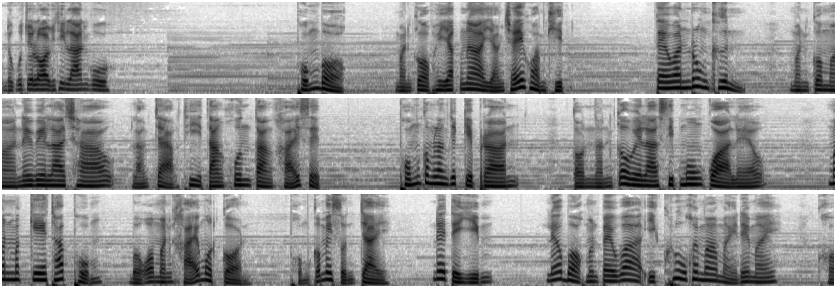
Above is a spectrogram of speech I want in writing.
เดี๋ยวกูจะรออยู่ที่ร้านกู ผมบอก มันก็พยักหน้าอย่างใช้ความคิด แต่วันรุ่งขึ้น มันก็มาในเวลาเช้าหลังจากที่ต่างคนต่างขายเสร็จ ผมกำลังจะเก็บร้าน ตอนนั้นก็เวลาสิบโมงกว่าแล้ว มันมาเกทับผม บอกว่ามันขายหมดก่อน ผมก็ไม่สนใจ ได้แต่ยิ้ม แล้วบอกมันไปว่าอีกครู่ค่อยมาใหม่ได้ไหมขอ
